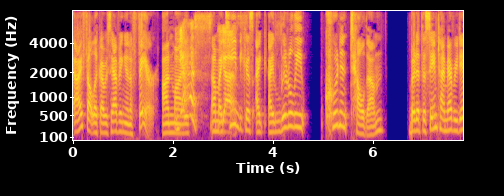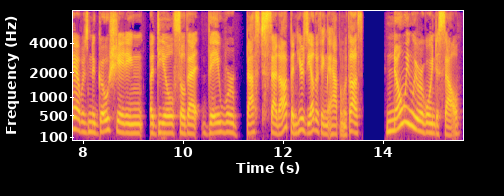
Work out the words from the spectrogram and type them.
I felt like I was having an affair on my yes. on my Yes. team because I, I literally couldn't tell them. But at the same time, every day I was negotiating a deal so that they were best set up. And here's the other thing that happened with us knowing we were going to sell,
